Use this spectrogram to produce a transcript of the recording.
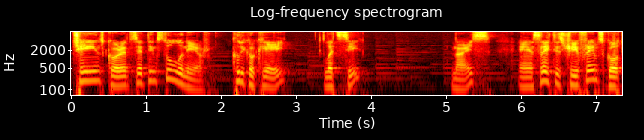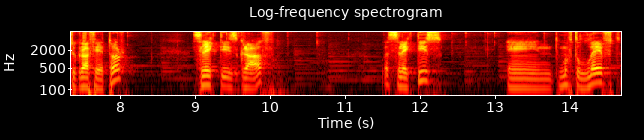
Change current settings to linear. Click OK. Let's see. Nice. And select these keyframes, go to graph editor. Select this graph. Let's select this and move to left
